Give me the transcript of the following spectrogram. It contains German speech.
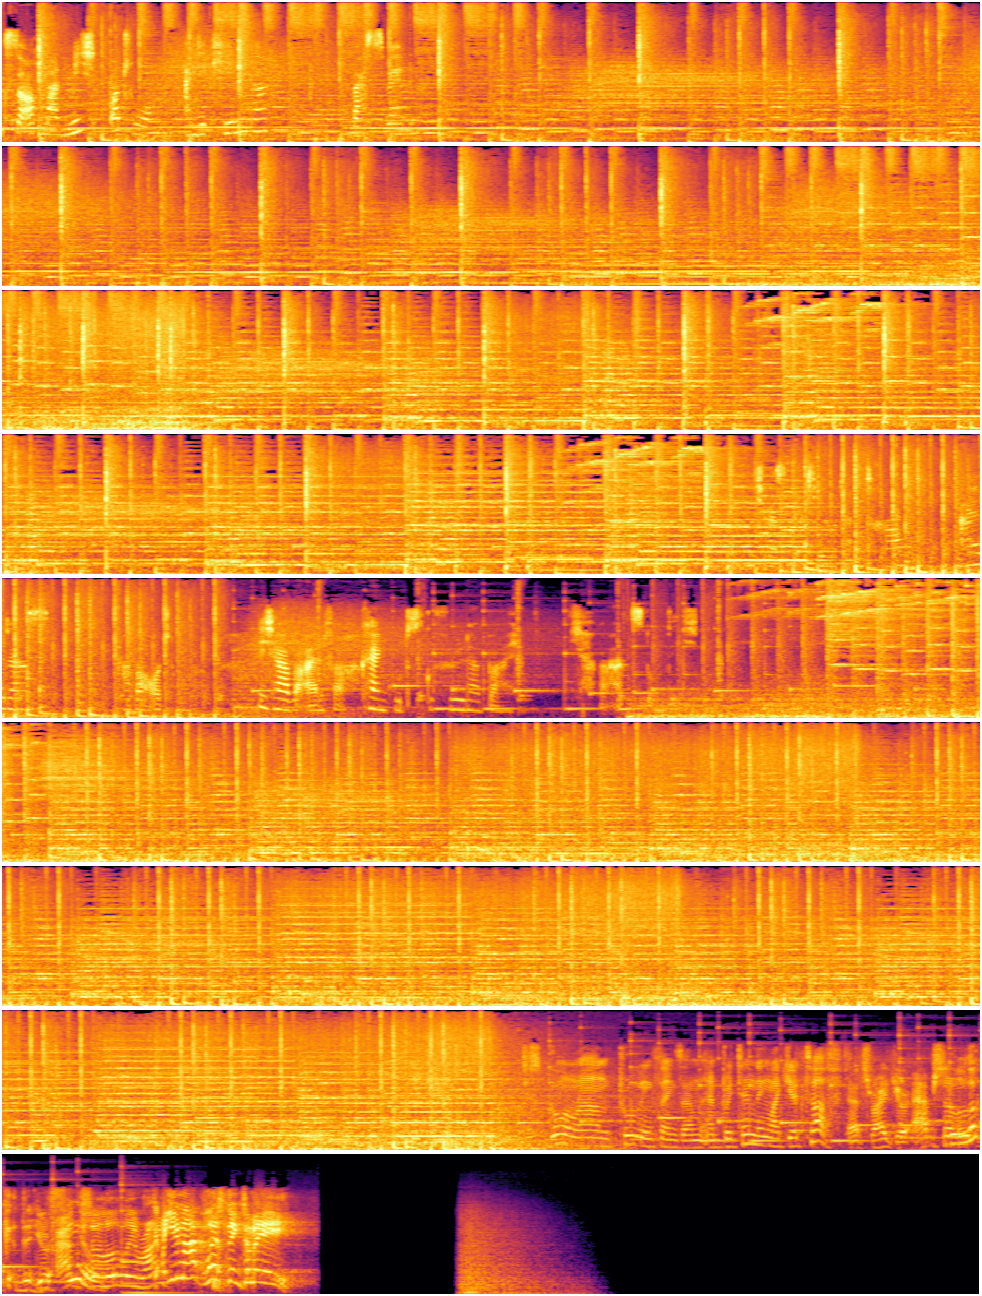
denkst du auch mal an mich, Otto, an die Kinder? Was wenn? Ich ich habe einfach kein gutes Gefühl dabei. Ich habe Angst um dich. Proving things and, and pretending like you're tough. That's right. You're absolutely. Look, You're you feel- absolutely right. You're you not listening to me?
